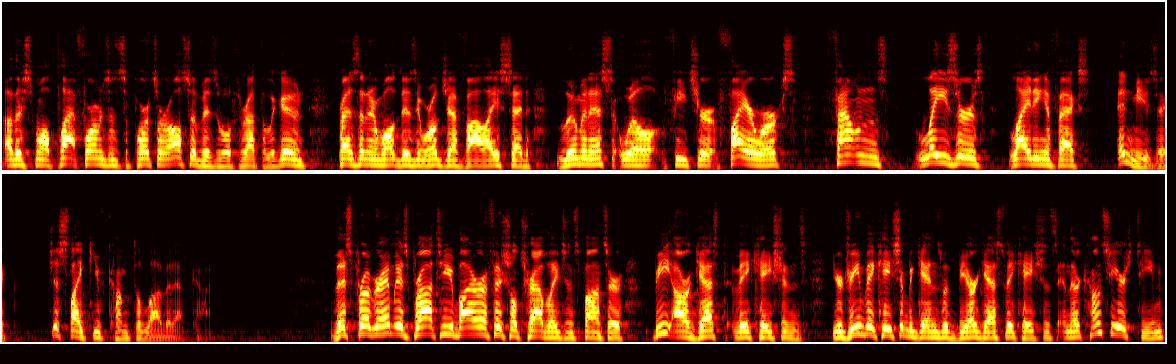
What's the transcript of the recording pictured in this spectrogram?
Other small platforms and supports are also visible throughout the lagoon. President of Walt Disney World Jeff Vahle said Luminous will feature fireworks, fountains, lasers, lighting effects, and music just like you've come to love at Epcot. This program is brought to you by our official travel agent sponsor, Be Our Guest Vacations. Your dream vacation begins with Be Our Guest Vacations and their concierge team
